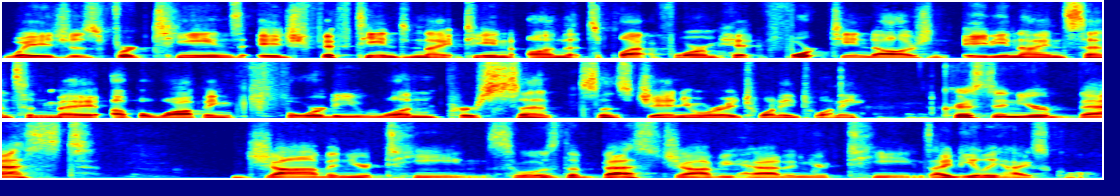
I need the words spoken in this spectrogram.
wages for teens aged 15 to 19 on its platform hit $14.89 in May, up a whopping 41% since January 2020. Kristen, your best job in your teens. What was the best job you had in your teens? Ideally, high school.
